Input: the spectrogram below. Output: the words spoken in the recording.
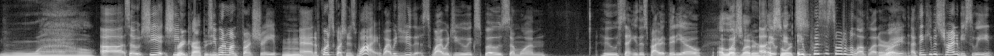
Wow. Uh, so she she Great copy. Mm-hmm. She put him on Front Street, and of course, the question is why? Why would you do this? Why would you expose someone who sent you this private video? uh, A love letter of it, it- sorts. It, was a sort of a love letter, Right. right. I think he was trying to be sweet.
